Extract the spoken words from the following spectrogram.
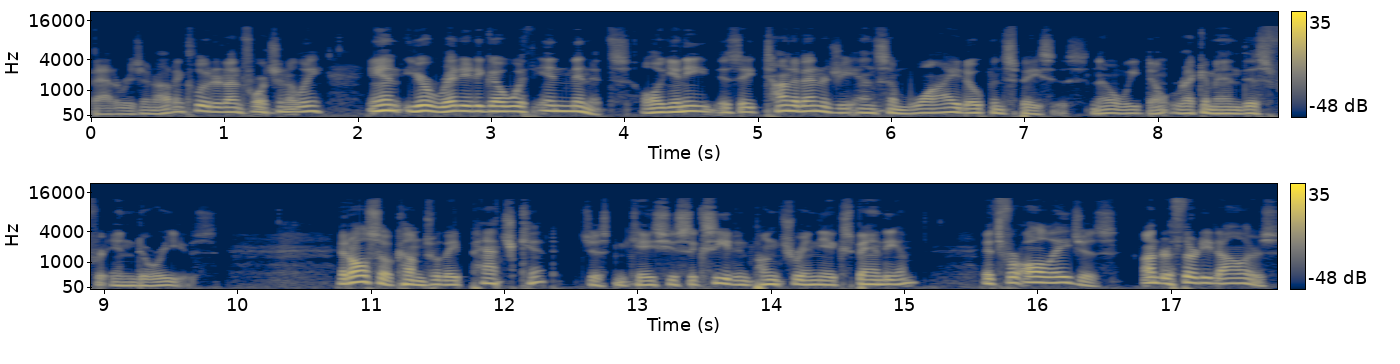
Batteries are not included, unfortunately, and you're ready to go within minutes. All you need is a ton of energy and some wide open spaces. No, we don't recommend this for indoor use. It also comes with a patch kit, just in case you succeed in puncturing the expandium. It's for all ages, under $30.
